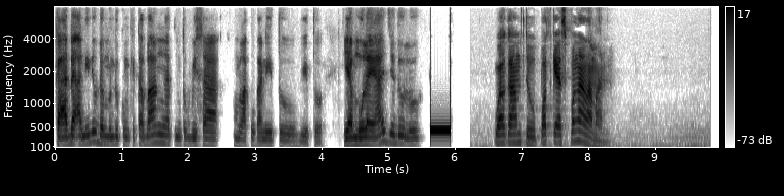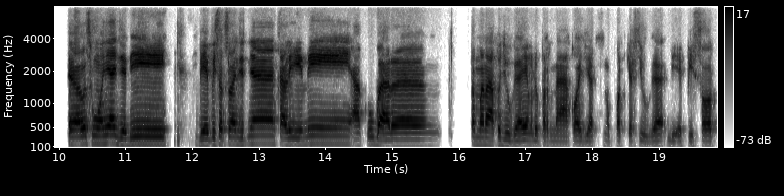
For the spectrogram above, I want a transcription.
keadaan ini udah mendukung kita banget untuk bisa melakukan itu gitu. Ya mulai aja dulu. Welcome to podcast pengalaman. Ya, halo semuanya. Jadi di episode selanjutnya kali ini aku bareng teman aku juga yang udah pernah aku ajak nge-podcast juga di episode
